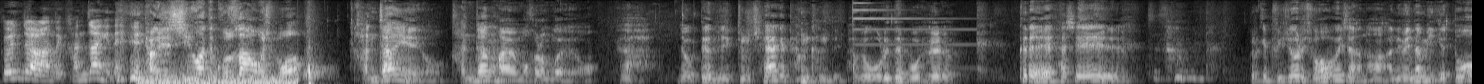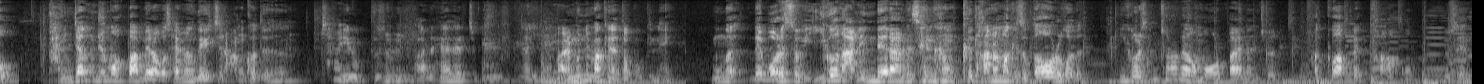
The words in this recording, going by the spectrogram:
그런 줄 알았는데 간장이네 당신 CU한테 고소당하고 싶어? 간장이에요. 간장 마요 뭐 그런 거예요. 야 역대 음식 중 최악의 평가인데 밥이 오래돼 보여요. 그래 사실 죄송합니다 그렇게 비주얼이 좋아 보이지 않아. 아니 왜냐면 이게 또 간장 주먹밥이라고 설명되어 있지는 않거든. 참 이거 무슨 말을 해야 될지 모르겠네. 말문이 막히는 떡볶이네. 뭔가 내 머릿속에 이건 아닌데라는 생각 그 단어만 계속 떠오르거든. 이걸 3,500원 먹을 바에는 저 학교 앞에 가고 요새는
